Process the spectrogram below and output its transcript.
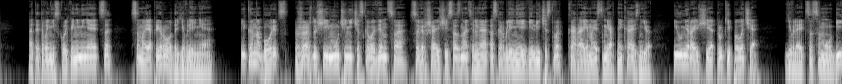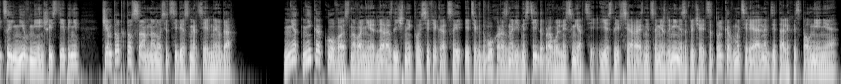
От этого нисколько не меняется самая природа явления. Иконоборец, жаждущий мученического венца, совершающий сознательное оскорбление величества, караемое смертной казнью, и умирающий от руки палача – является самоубийцей не в меньшей степени, чем тот, кто сам наносит себе смертельный удар. Нет никакого основания для различной классификации этих двух разновидностей добровольной смерти, если вся разница между ними заключается только в материальных деталях исполнения.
